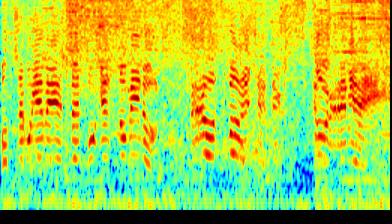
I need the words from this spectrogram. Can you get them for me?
Potrzebujemy jeszcze 20 minut! Rozwalcie tych skurwieli!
